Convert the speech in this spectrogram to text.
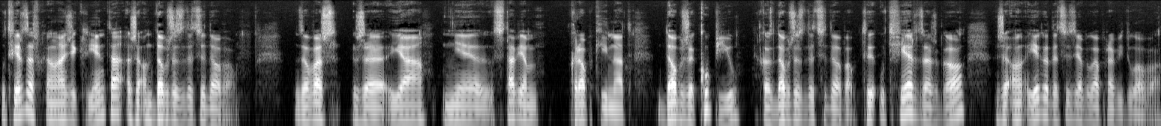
utwierdzasz w razie klienta, że on dobrze zdecydował. Zauważ, że ja nie stawiam kropki nad dobrze kupił, tylko dobrze zdecydował. Ty utwierdzasz go, że on, jego decyzja była prawidłowa.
